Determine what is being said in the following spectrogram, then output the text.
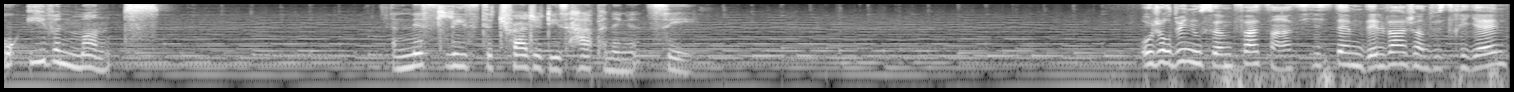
or even months. And this leads to tragedies happening at sea. Aujourd'hui, nous sommes face à un système d'élevage industriel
